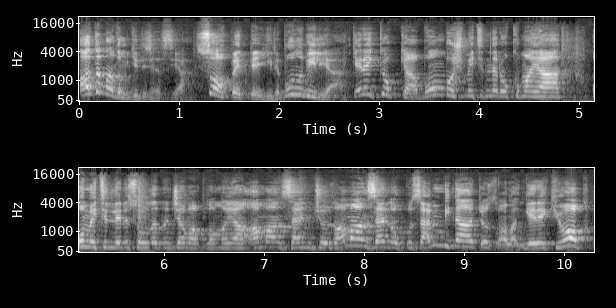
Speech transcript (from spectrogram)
Adım adım gideceğiz ya. Sohbetle ilgili bunu bil ya. Gerek yok ya. Bomboş metinler okumaya, o metinlerin sorularını cevaplamaya, aman sen çöz, aman sen oku, sen bir daha çöz falan gerek yok.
